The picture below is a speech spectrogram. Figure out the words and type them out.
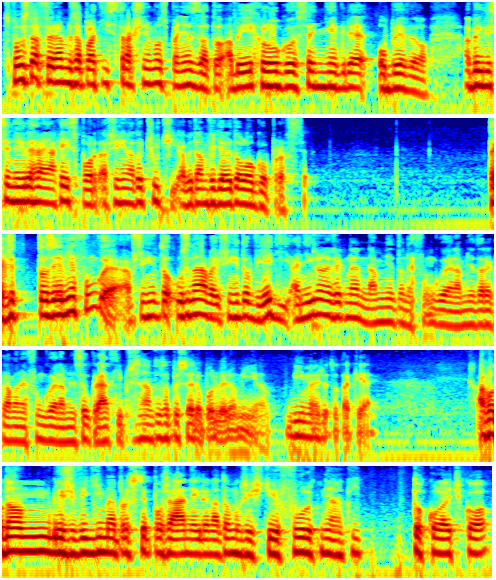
Spousta firm zaplatí strašně moc peněz za to, aby jejich logo se někde objevilo. Aby když se někde hraje nějaký sport a všichni na to čučí, aby tam viděli to logo prostě. Takže to zjevně funguje a všichni to uznávají, všichni to vědí a nikdo neřekne, na mě to nefunguje, na mě ta reklama nefunguje, na mě jsou krátký, protože nám to zapisuje do podvědomí a víme, že to tak je. A potom, když vidíme prostě pořád někde na tom hřišti furt nějaký to kolečko,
